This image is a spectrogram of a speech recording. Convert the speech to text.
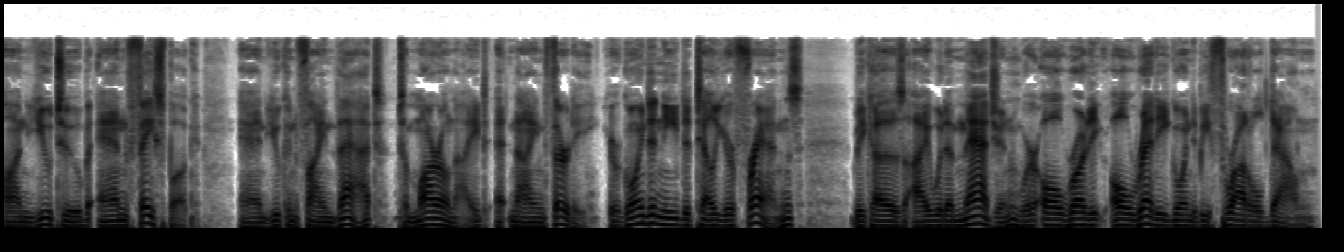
on YouTube and Facebook. And you can find that tomorrow night at 9:30. You're going to need to tell your friends because I would imagine we're already already going to be throttled down.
